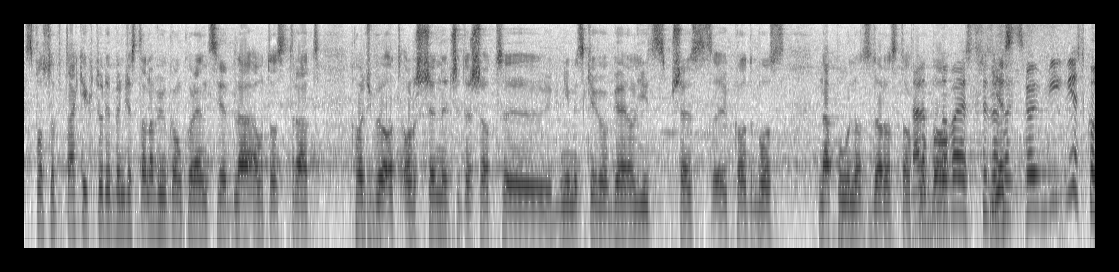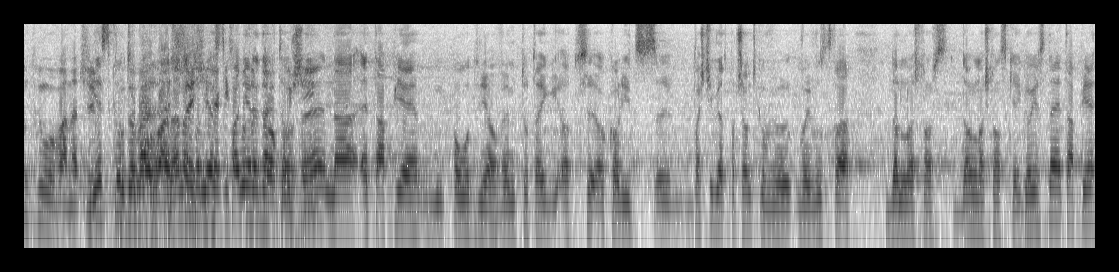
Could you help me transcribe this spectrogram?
w sposób taki, który będzie stanowił konkurencję dla autostrad choćby od Olszyny, czy też od niemieckiego Gerlitz przez y, Cottbus na północ do Rostoku. No, ale budowa S3 jest, jest, jest kontynuowana. Czy jest kontynuowana, S6 w natomiast panie redaktorze, na etapie południowym, tutaj od okolic, y, właściwie od początku wo- województwa dolnośląs- dolnośląskiego, jest na etapie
